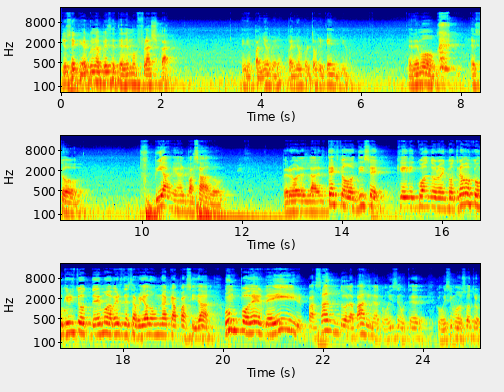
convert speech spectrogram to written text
Yo sé que algunas veces tenemos flashback en español, ¿verdad? Español puertorriqueño. Tenemos esos viajes al pasado. Pero el texto nos dice que cuando nos encontramos con Cristo debemos haber desarrollado una capacidad, un poder de ir pasando la página, como dicen ustedes, como decimos nosotros,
